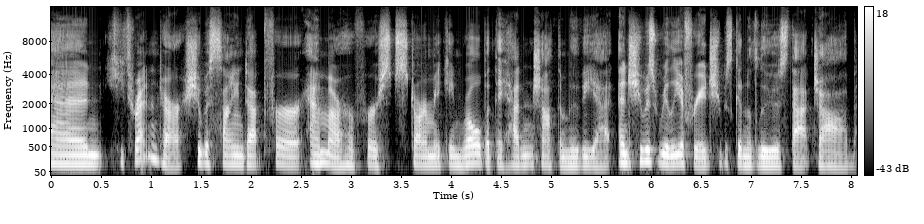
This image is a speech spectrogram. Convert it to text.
and he threatened her. She was signed up for Emma, her first star making role, but they hadn't shot the movie yet. And she was really afraid she was going to lose that job.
